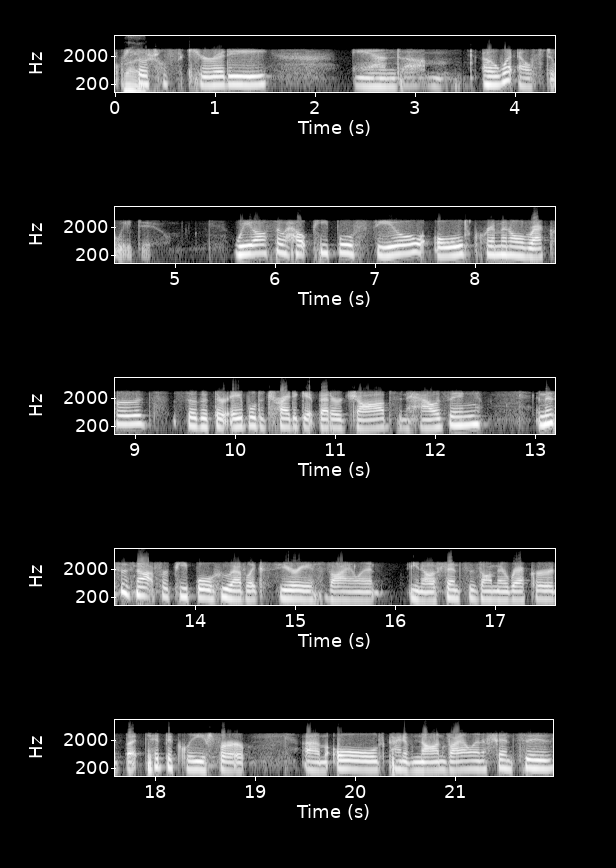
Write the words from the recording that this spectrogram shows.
or right. Social Security. And, um, oh, what else do we do? We also help people seal old criminal records so that they're able to try to get better jobs and housing. And this is not for people who have like serious violent, you know, offenses on their record, but typically for um, old kind of nonviolent offenses.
